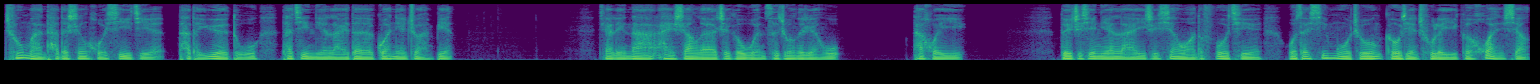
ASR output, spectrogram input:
充满他的生活细节、他的阅读、他近年来的观念转变。加琳娜爱上了这个文字中的人物。他回忆，对这些年来一直向往的父亲，我在心目中构建出了一个幻象。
